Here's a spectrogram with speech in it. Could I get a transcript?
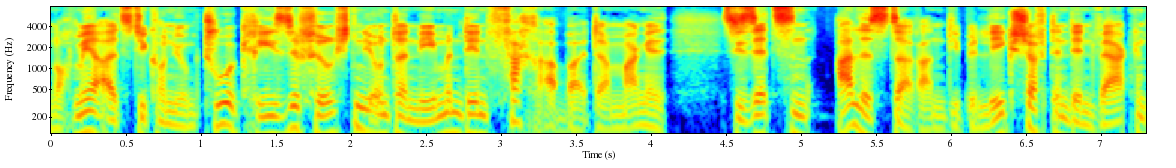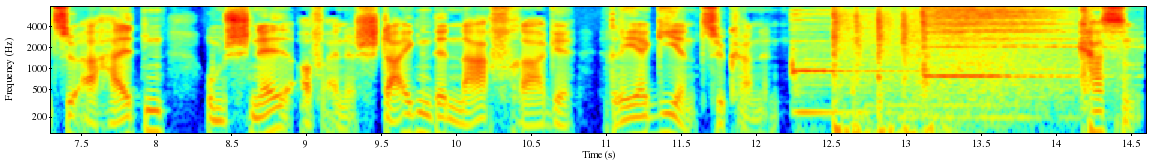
noch mehr als die Konjunkturkrise fürchten die Unternehmen den Facharbeitermangel. Sie setzen alles daran, die Belegschaft in den Werken zu erhalten, um schnell auf eine steigende Nachfrage reagieren zu können. Kassen.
